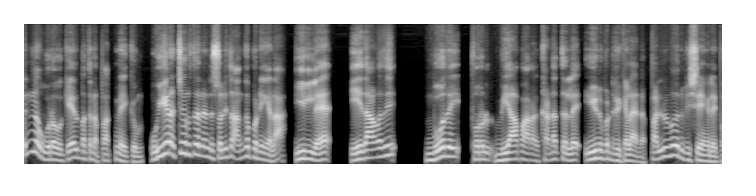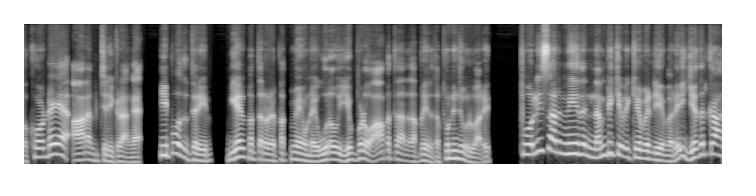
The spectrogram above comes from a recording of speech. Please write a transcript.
என்ன உறவு கேள்பத்திர பத்மைக்கும் உயிர் அச்சுறுத்தல் என்று சொல்லிட்டு அங்க போனீங்களா? இல்ல ஏதாவது போதை பொருள் வியாபாரம் கடத்தல ஈடுபட்டிருக்கலாம் என்ற பல்வேறு விஷயங்களை இப்ப கொடைய ஆரம்பிச்சிருக்கிறாங்க. இப்போது தெரியும் கேள்பத்தரோட பத்மையுடைய உறவு எவ்வளவு ஆபத்தானது அப்படின்றத புரிஞ்சு கொள்வாரு. போலீசார் மீது நம்பிக்கை வைக்க வேண்டியவர் எதற்காக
